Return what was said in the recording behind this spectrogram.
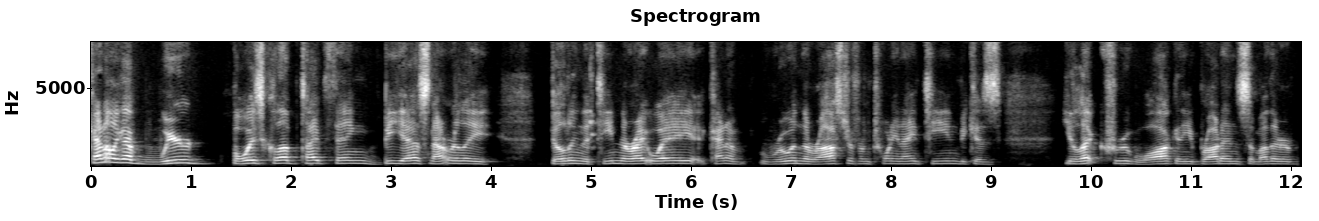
Kind of like a weird boys club type thing. BS, not really building the team the right way. It kind of ruined the roster from 2019 because you let Krug walk and you brought in some other,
